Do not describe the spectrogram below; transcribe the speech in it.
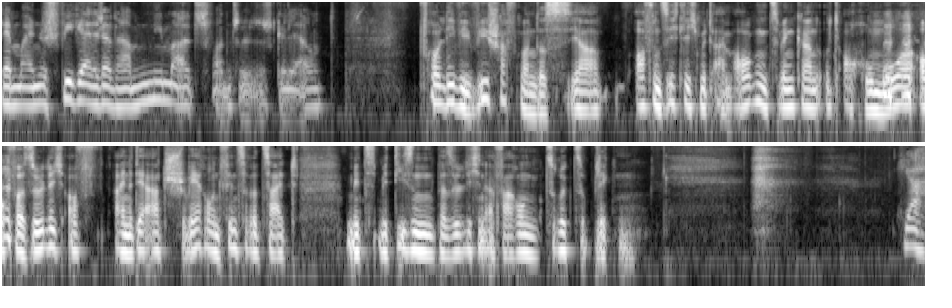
denn meine Schwiegereltern haben niemals Französisch gelernt. Frau Levi, wie schafft man das ja offensichtlich mit einem Augenzwinkern und auch Humor, auch versöhnlich auf eine derart schwere und finstere Zeit mit, mit diesen persönlichen Erfahrungen zurückzublicken? Ja,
